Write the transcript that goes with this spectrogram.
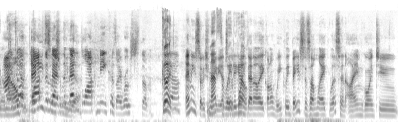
no. I don't block Any the men. social The media. men block me because I roast them. Good. any social That's media the way to the to point go. that I like on a weekly basis. I'm like, listen, I'm going to,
